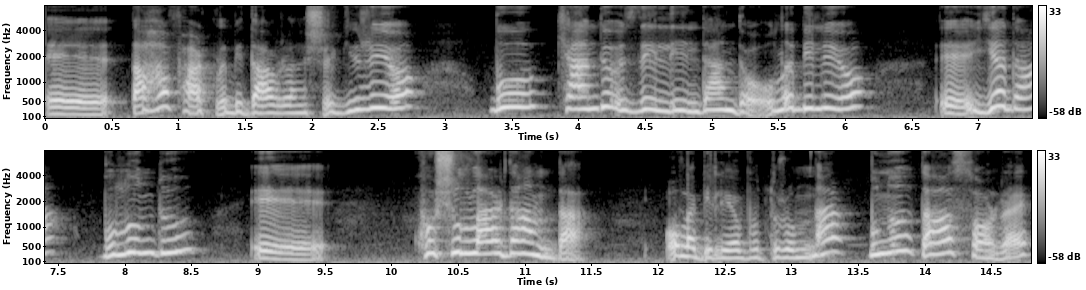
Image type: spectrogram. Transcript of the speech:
e, daha farklı bir davranışa giriyor. Bu kendi özelliğinden de olabiliyor E, ya da bulunduğu e, koşullardan da olabiliyor bu durumlar. Bunu daha sonra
